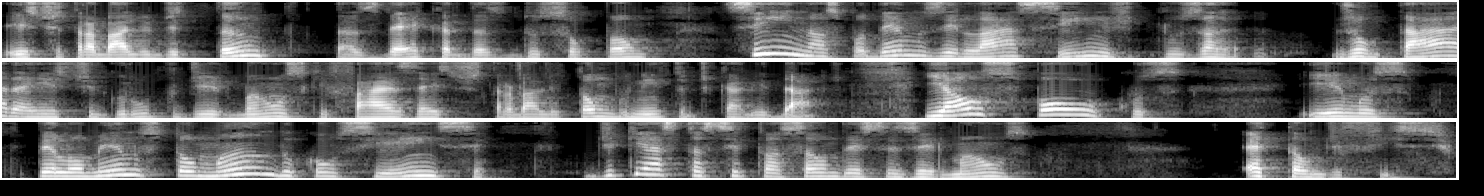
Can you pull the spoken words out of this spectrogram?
este trabalho de tantas décadas do sopão. Sim, nós podemos ir lá, sim, nos juntar a este grupo de irmãos que faz este trabalho tão bonito de caridade e aos poucos irmos pelo menos tomando consciência de que esta situação desses irmãos é tão difícil,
